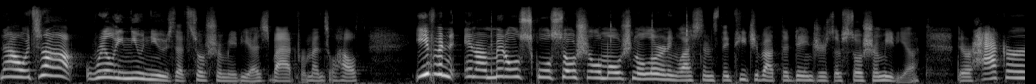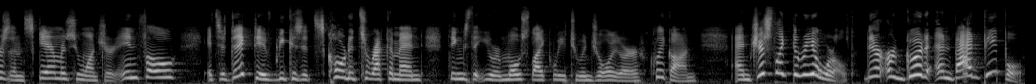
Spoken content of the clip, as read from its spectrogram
Now, it's not really new news that social media is bad for mental health. Even in our middle school social emotional learning lessons, they teach about the dangers of social media. There are hackers and scammers who want your info. It's addictive because it's coded to recommend things that you are most likely to enjoy or click on. And just like the real world, there are good and bad people,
